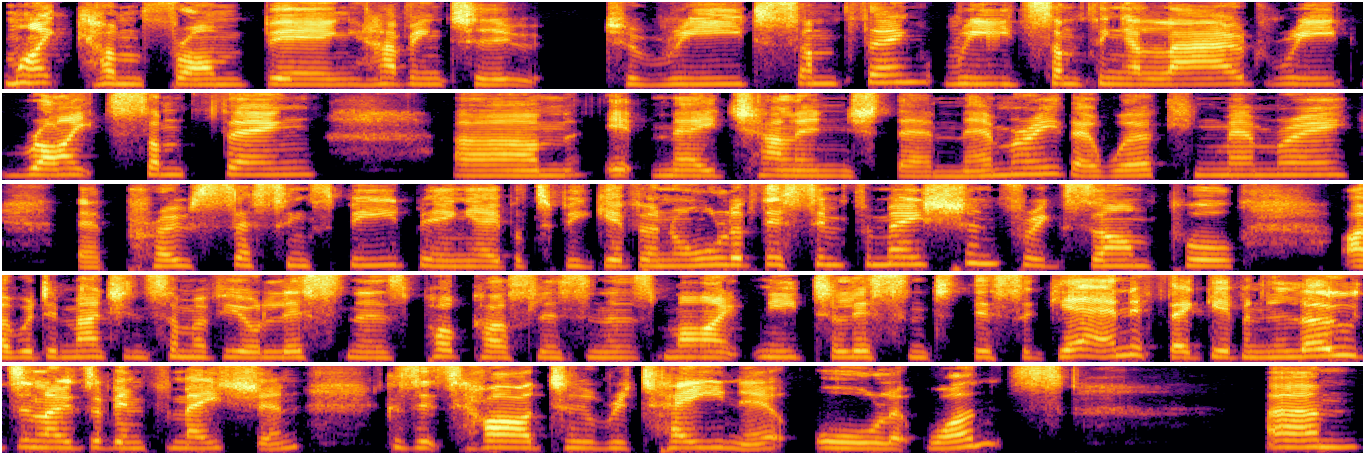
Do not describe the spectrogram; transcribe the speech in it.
might come from being having to to read something read something aloud read write something um, it may challenge their memory, their working memory, their processing speed, being able to be given all of this information. For example, I would imagine some of your listeners, podcast listeners, might need to listen to this again if they're given loads and loads of information because it's hard to retain it all at once. Um,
